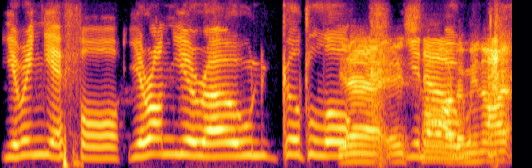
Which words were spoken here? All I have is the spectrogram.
you're in year four, you're on your own. Good luck. Yeah, it's you hard. Know? I mean, I,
